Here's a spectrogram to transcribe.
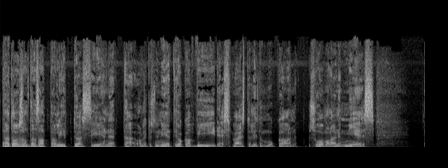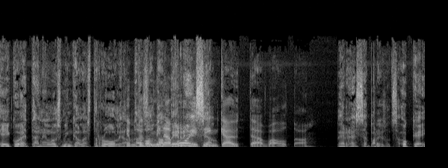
Tämä toisaalta saattaa liittyä siihen, että oliko se niin, että joka viides Väestöliiton mukaan suomalainen mies ei koe, että hänellä olisi minkäänlaista roolia tai valtaa minä perheessä. voisin käyttää valtaa. Perheessä ja parisuhteessa, okei.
